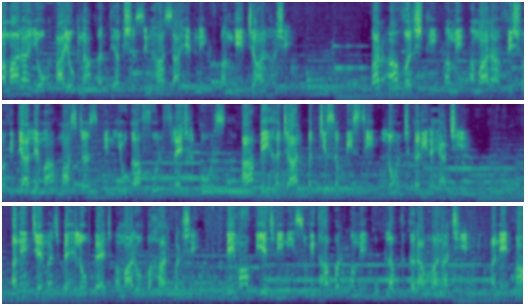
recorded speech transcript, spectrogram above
અમારા યોગ આયોગના અધ્યક્ષ સિન્હા સાહેબને અંગે જાણ હશે. પર આ વર્ષથી અમે અમારા વિશ્વવિદ્યાલયમાં masters in yoga full fledged course આ બે હજાર પચીસથી લોન્ચ કરી રહ્યા છીએ. અને જેમ જ પહેલો બેચ અમારો બહાર પડશે, તેમાં પીએચડીની સુવિધા પર અમે ઉપલબ્ધ કરાવવાના છીએ. અને આ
